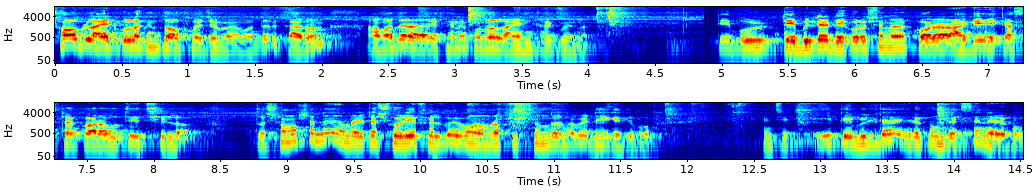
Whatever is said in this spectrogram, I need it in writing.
সব লাইটগুলো কিন্তু অফ হয়ে যাবে আমাদের, কারণ আমাদের আর এখানে কোনো লাইন থাকবে না। টেবিল টেবিলটা ডেকোরেশন করার আগে এই কাজটা করা উচিত ছিল। তো সমস্যা নেই, আমরা এটা সরিয়ে ফেলব এবং আমরা খুব সুন্দরভাবে ঢেকে দেবো। এই টেবিলটা এরকম দেখছেন, এরকম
